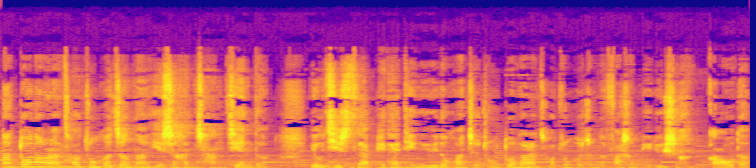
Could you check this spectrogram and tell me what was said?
那多囊卵巢综合症呢也是很常见的，尤其是在胚胎停育的患者中，多囊卵巢综合症的发生比率是很高的，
